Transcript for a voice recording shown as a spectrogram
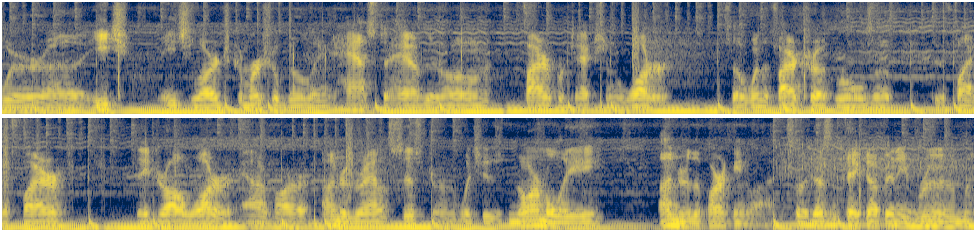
where uh, each each large commercial building has to have their own fire protection water. So when the fire truck rolls up to fight a fire, they draw water out of our underground cistern, which is normally under the parking lot. So it doesn't take up any room.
